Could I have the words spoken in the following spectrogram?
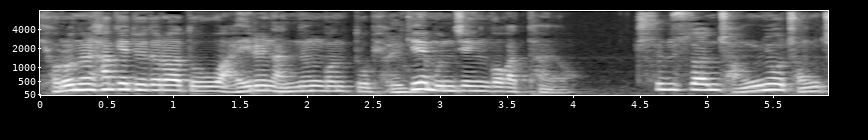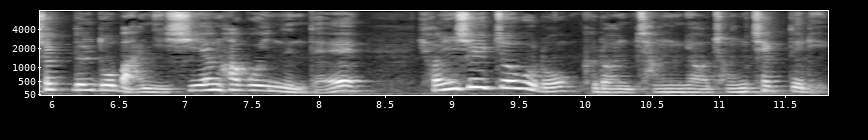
결혼을 하게 되더라도 아이를 낳는 건 또 별개의 문제인 것 같아요. 출산 장려 정책들도 많이 시행하고 있는데 현실적으로 그런 장려 정책들이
